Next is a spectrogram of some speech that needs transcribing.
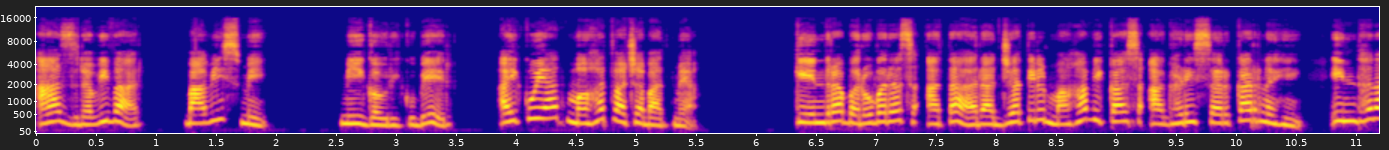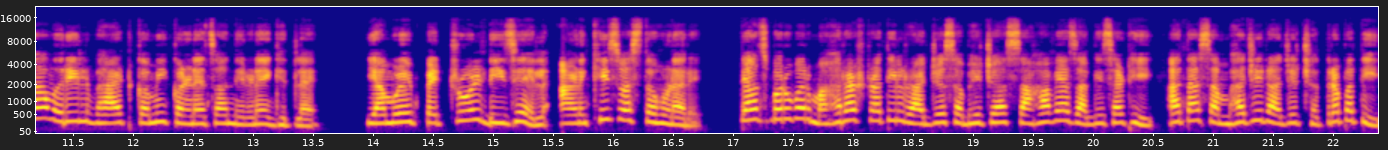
आज रविवार बावीस मे. मी गौरी कुबेर. ऐकूयात महत्त्वाच्या बातम्या. केंद्राबरोबरच आता राज्यातील महाविकास आघाडी सरकारनंही इंधनावरील व्हॅट कमी करण्याचा निर्णय घेतलाय. यामुळे पेट्रोल डिझेल आणखी स्वस्त होणार आहे. त्याचबरोबर महाराष्ट्रातील राज्यसभेच्या सहाव्या जागेसाठी आता संभाजीराजे छत्रपती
